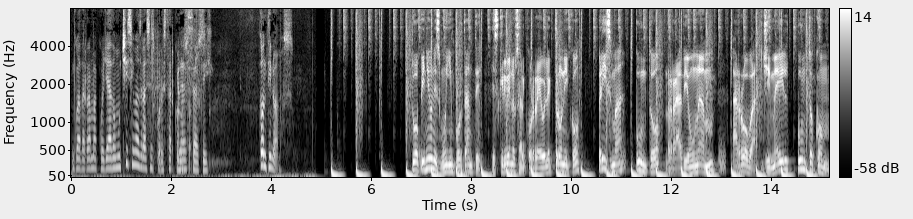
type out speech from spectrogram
Guadarrama Collado, muchísimas gracias por estar con nosotros. Gracias a ti. Continuamos. Tu opinión es muy importante. Escríbenos al correo electrónico prisma.radiounam@gmail.com.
